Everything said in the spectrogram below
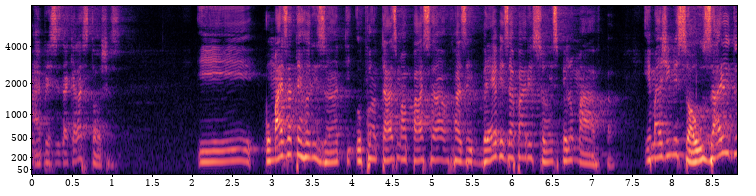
Aí precisa daquelas tochas. E o mais aterrorizante, o fantasma passa a fazer breves aparições pelo mapa. Imagine só, o usuário do,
